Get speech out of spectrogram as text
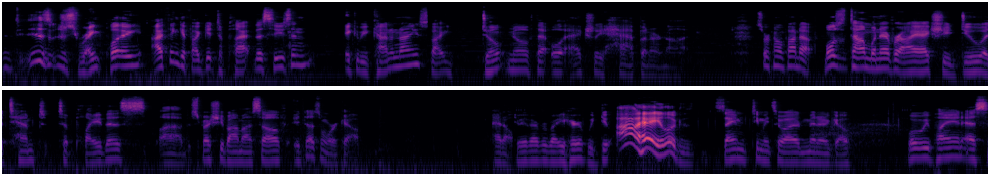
this is just rank play. I think if I get to plat this season, it could be kind of nice, but I don't know if that will actually happen or not. So we're gonna find out. Most of the time, whenever I actually do attempt to play this, uh, especially by myself, it doesn't work out at all. Do we have everybody here? We do. Oh, hey, look, same teammates who I had a minute ago. What are we playing? S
